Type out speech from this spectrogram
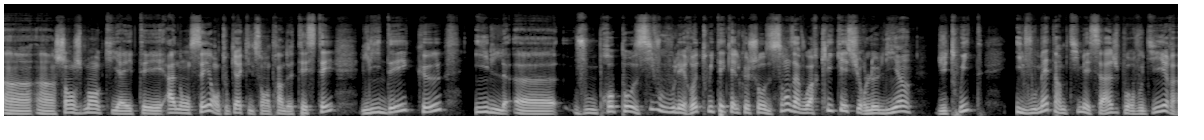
un, changement qui a été annoncé, en tout cas qu'ils sont en train de tester, l'idée que il vous propose, si vous voulez retweeter quelque chose sans avoir cliqué sur le lien du tweet, ils vous mettent un petit message pour vous dire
